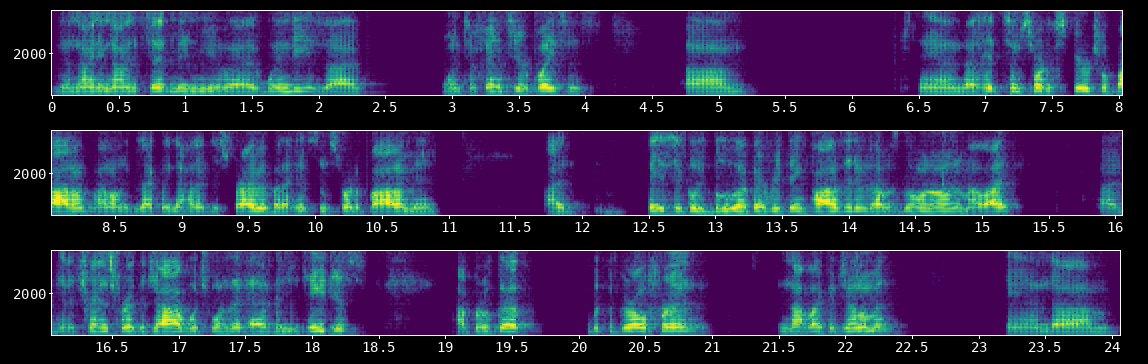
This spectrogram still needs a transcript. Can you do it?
the 99 cent menu at Wendy's, I went to fancier places. Um, and I hit some sort of spiritual bottom. I don't exactly know how to describe it, but I hit some sort of bottom and I basically blew up everything positive that was going on in my life. I did a transfer at the job, which wasn't advantageous. I broke up with the girlfriend, not like a gentleman. And um,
